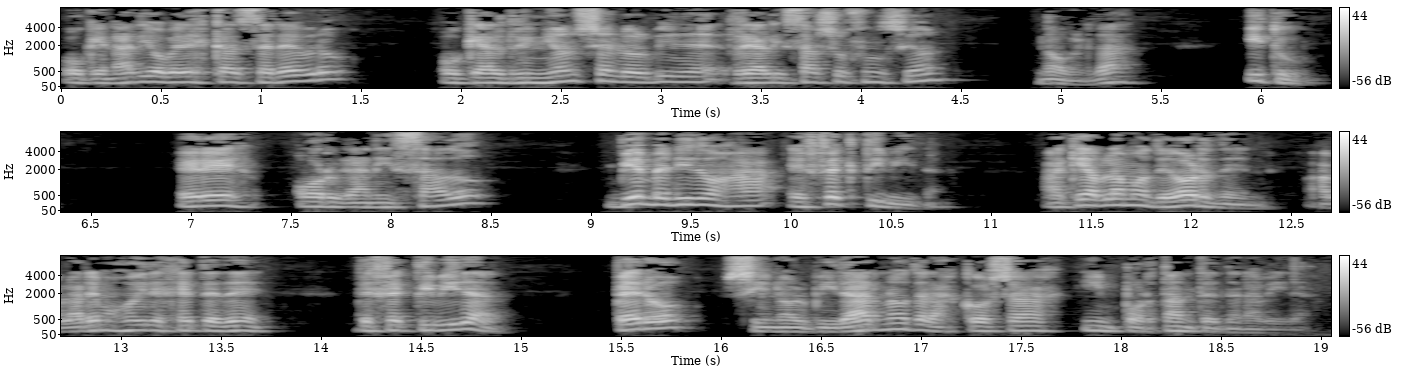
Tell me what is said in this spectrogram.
¿O que nadie obedezca al cerebro? ¿O que al riñón se le olvide realizar su función? No, ¿verdad? ¿Y tú? ¿Eres organizado? Bienvenidos a Efectividad. Aquí hablamos de orden, hablaremos hoy de GTD, de efectividad, pero sin olvidarnos de las cosas importantes de la vida.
